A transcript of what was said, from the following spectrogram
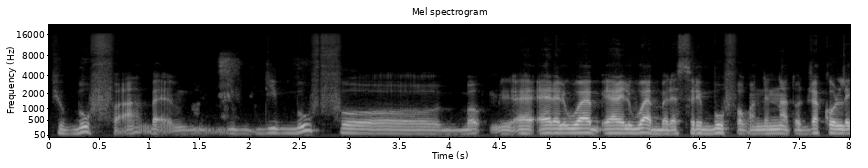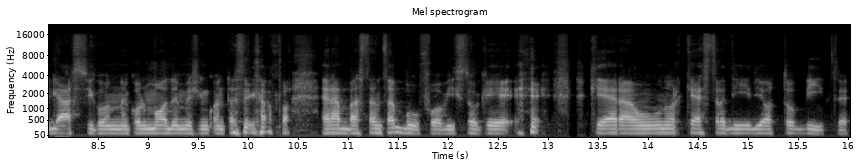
più buffa, beh, di, di buffo boh, era, il web, era, il web, ad essere buffo quando è nato, già collegarsi con col modem 56k era abbastanza buffo, visto che, che era un'orchestra di, di 8 bit.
